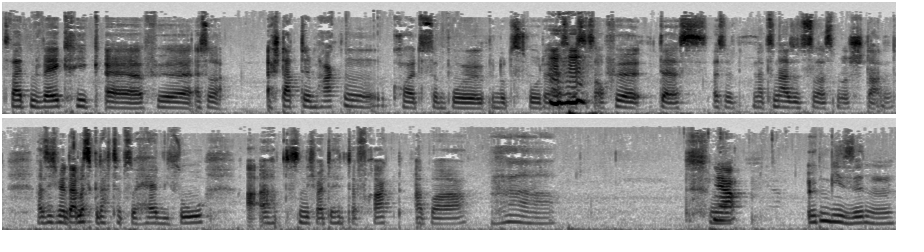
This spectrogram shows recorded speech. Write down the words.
Zweiten Weltkrieg, äh, für, also statt dem Hakenkreuz-Symbol benutzt wurde. Also, mhm. Also dass es auch für das, also Nationalsozialismus stand. Was ich mir damals gedacht habe, so, hä, wieso? Ah, habe das nicht weiter hinterfragt, aber ah, ja. irgendwie Sinn.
